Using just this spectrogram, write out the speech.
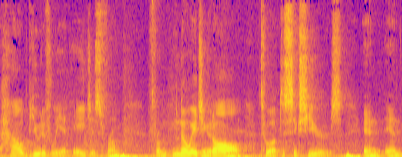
how beautifully it ages from from no aging at all to up to six years. And and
